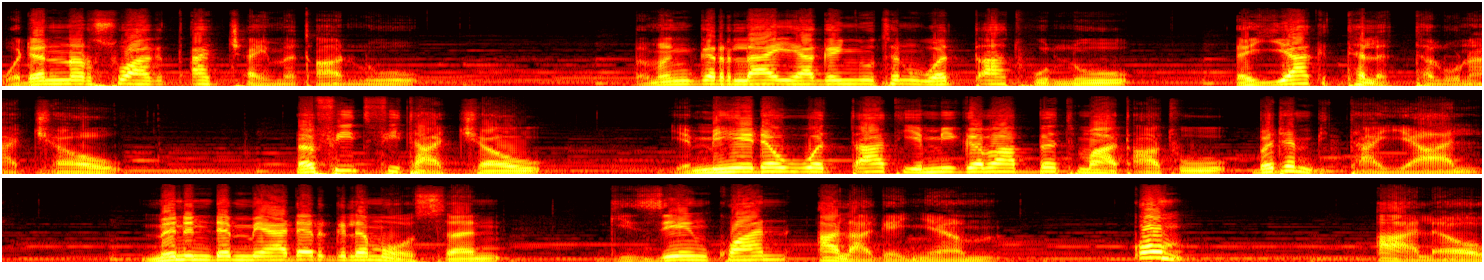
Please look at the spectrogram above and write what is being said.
ወደ እነርሱ አቅጣጫ ይመጣሉ። በመንገድ ላይ ያገኙትን ወጣት ሁሉ እያተለተሉ ናቸው። እፊት ፊታቸው የሚሄደው ወጣት የሚገባበት ማጣቱ በደንብ ይታያል። ምን እንደሚያደርግ ለመወሰን ጊዜ እንኳን አላገኘም። ቁም አለው።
